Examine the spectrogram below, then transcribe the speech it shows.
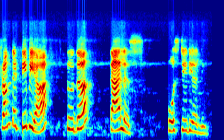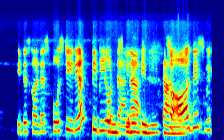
From the tibia to the talus posteriorly, it is called as posterior tibiotalar. So all this will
